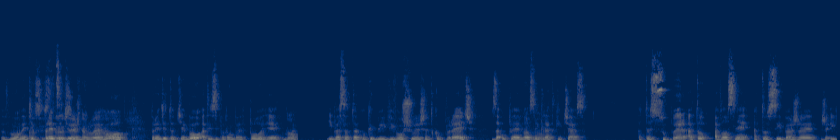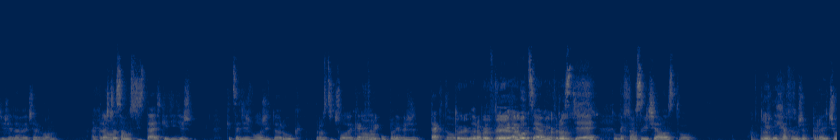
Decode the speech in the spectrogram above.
v momente preciťuješ druhého, no. Prejde to tebou a ty si potom bude v pohode. No. Iba sa to ako keby vyvošuje všetko preč za úplne vlastne krátky čas. A to je super a to, a vlastne, a to si iba, že, že ideš jeden večer von. A teraz No. čo sa musí stať, keď ideš, keď sa ideš vložiť do rúk proste človeka, No. ktorý úplne vie, že takto robí s ako- emóciami ako proste, to tak to musí byť šialenstvo. Ja že nechápem, proste- že prečo,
